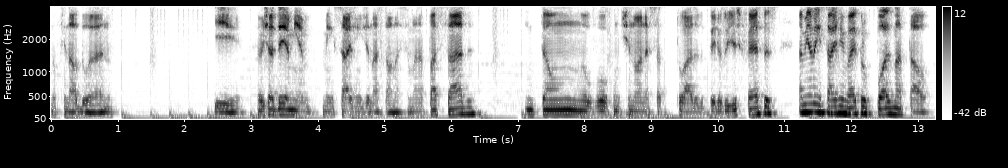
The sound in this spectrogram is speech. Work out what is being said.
no final do ano. E eu já dei a minha mensagem de Natal na semana passada, então eu vou continuar nessa toada do período de festas. A minha mensagem vai para o pós-Natal,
